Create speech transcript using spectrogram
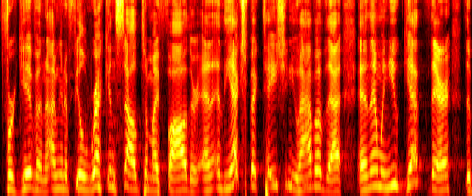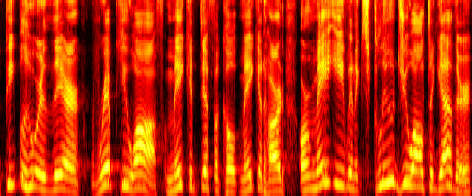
forgiven. I'm going to feel reconciled to my Father. And, and the expectation you have of that. And then when you get there, the people who are there rip you off, make it difficult, make it hard, or may even exclude you altogether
